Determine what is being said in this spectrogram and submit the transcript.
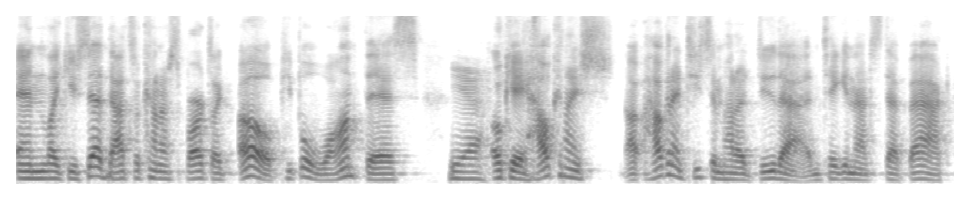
And like you said, that's what kind of sparked like, oh, people want this. Yeah. Okay. How can I, sh- uh, how can I teach them how to do that and taking that step back?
